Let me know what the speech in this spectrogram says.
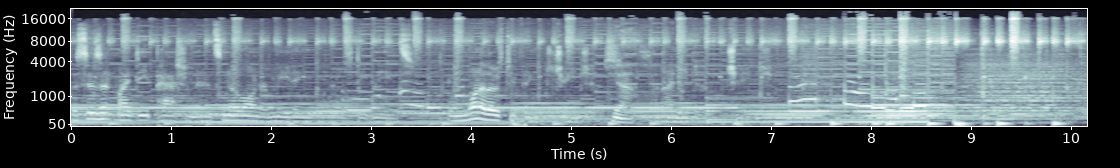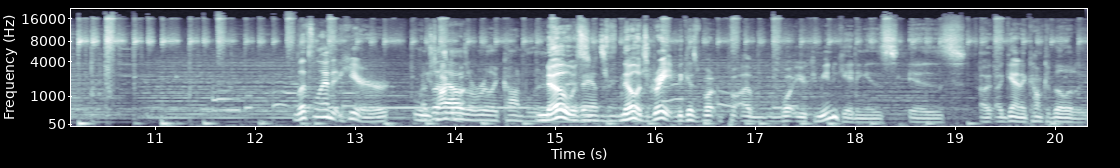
this isn't my deep passion and it's no longer meeting the world's deep needs, when one of those two things changes, Yes. then I need to change. Let's land it here. When That's- you talk that about, was a really convoluted no, it's, no, it's great because what uh, what you're communicating is is uh, again a comfortability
